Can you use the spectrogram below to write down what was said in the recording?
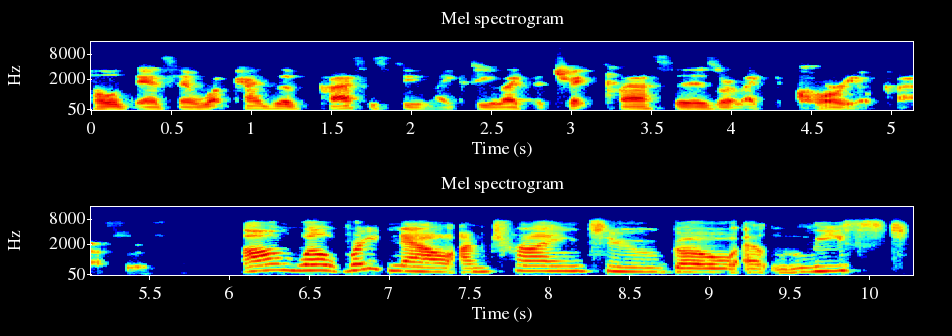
pole dance, and what kinds of classes do you like? Do you like the trick classes or like the choreo classes? Um, well, right now I'm trying to go at least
